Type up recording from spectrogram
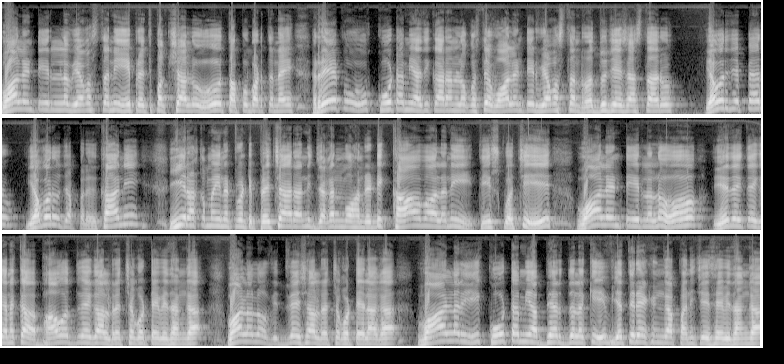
వాలంటీర్ల వ్యవస్థని ప్రతిపక్షాలు తప్పుపడుతున్నాయి. రేపు కూటమి అధికారంలోకి వస్తే వాలంటీర్ వ్యవస్థను రద్దు చేసేస్తారు. ఎవరు చెప్పారు? ఎవరు చెప్పలేదు. కానీ ఈ రకమైనటువంటి ప్రచారాన్ని జగన్మోహన్ రెడ్డి కావాలని తీసుకొచ్చి వాలంటీర్లలో ఏదైతే గనక భావోద్వేగాలు రెచ్చగొట్టే విధంగా వాళ్ళలో విద్వేషాలు రెచ్చగొట్టేలాగా వాళ్ళని కూటమి అభ్యర్థులకి వ్యతిరేకంగా పనిచేసే విధంగా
